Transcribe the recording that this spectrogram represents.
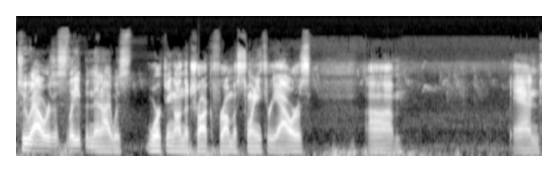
two hours of sleep and then I was working on the truck for almost 23 hours. Um, and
